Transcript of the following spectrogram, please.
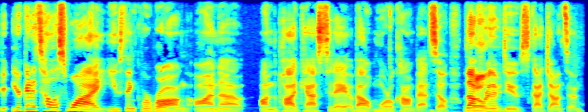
you're, you're going to tell us why you think we're wrong on uh, on the podcast today about Mortal Kombat. So without well, further ado, Scott Johnson.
